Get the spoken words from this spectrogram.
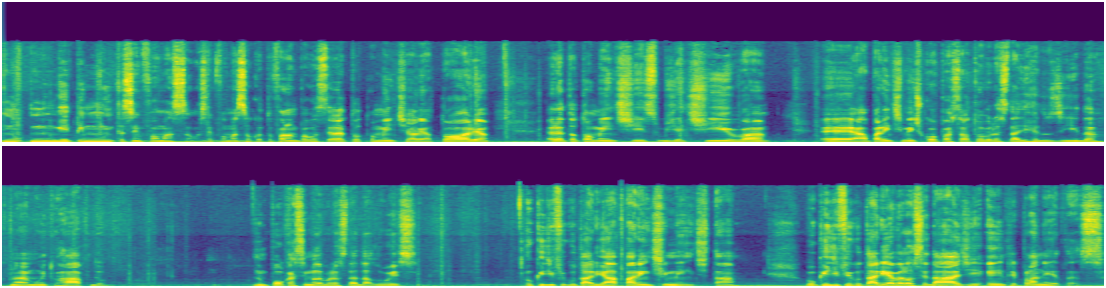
não, ninguém tem muita essa informação. Essa informação que eu estou falando para você é totalmente aleatória, ela é totalmente subjetiva. É, aparentemente o corpo astral tem uma velocidade reduzida, não é muito rápido, um pouco acima da velocidade da luz, o que dificultaria aparentemente, tá? o que dificultaria a velocidade entre planetas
